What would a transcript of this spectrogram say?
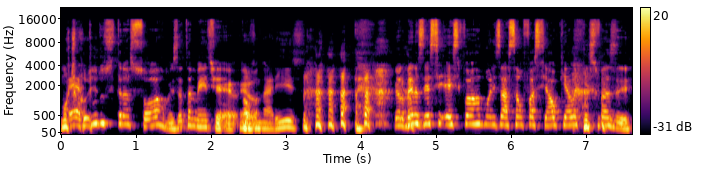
um É, coisa. tudo se transforma, exatamente. É, é- Novo nariz. pelo menos esse, esse foi a harmonização facial que ela quis fazer.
